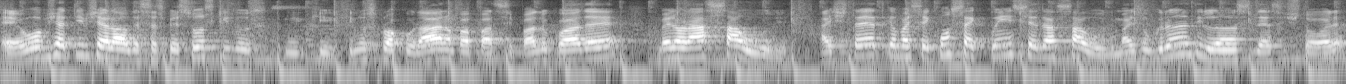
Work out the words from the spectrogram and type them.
É, o objetivo geral dessas pessoas que nos, que, que nos procuraram para participar do quadro é melhorar a saúde. A estética vai ser consequência da saúde, mas o grande lance dessa história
